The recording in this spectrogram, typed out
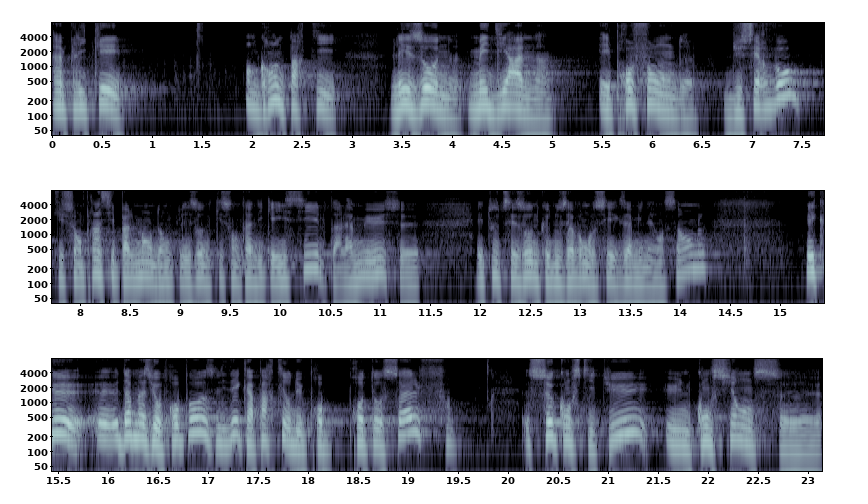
impliquait en grande partie les zones médianes et profondes du cerveau, qui sont principalement donc les zones qui sont indiquées ici, le thalamus euh, et toutes ces zones que nous avons aussi examinées ensemble, et que euh, Damasio propose l'idée qu'à partir du proto-self se constitue une conscience euh,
